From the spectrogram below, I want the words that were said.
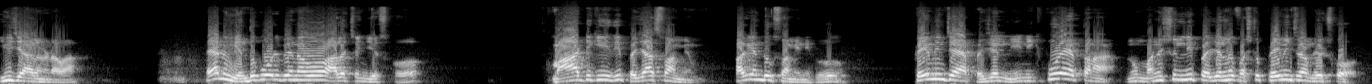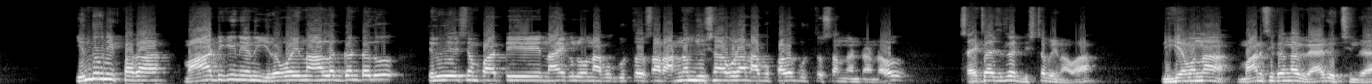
ఇవి చేయాలన్నావా ఏ నువ్వు ఎందుకు ఓడిపోయినావో ఆలోచన చేసుకో. మాటికి ఇది ప్రజాస్వామ్యం. పగ ఎందుకు స్వామి నీకు? ప్రేమించే ఆ ప్రజల్ని నీకు కూడా చెప్తానా నువ్వు మనుషుల్ని ప్రజల్ని ఫస్ట్ ప్రేమించడం నేర్చుకో. ఎందుకు నీకు పగ? మాటికి నేను ఇరవై నాలుగు గంటలు తెలుగుదేశం పార్టీ నాయకులు నాకు గుర్తొస్తున్నారు అన్నం చూసినా కూడా నాకు పగ గుర్తొస్తుంది అంటావు సైకలాజికల్గా డిస్టర్బ్ అయినావా? నీకేమన్నా మానసికంగా వ్యాధి వచ్చిందా?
